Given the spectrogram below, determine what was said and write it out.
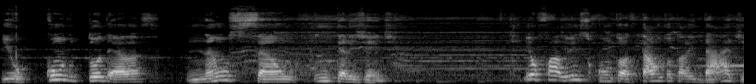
e o condutor delas não são inteligentes. E eu falo isso com total totalidade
